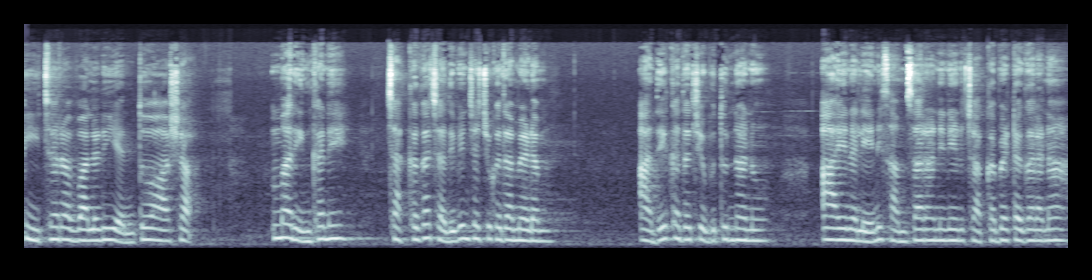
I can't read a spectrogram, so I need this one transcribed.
టీచర్ అవ్వాలని ఎంతో ఆశ. మరింకనే చక్కగా చదివించచ్చు కదా మేడం. అదే కదా చెబుతున్నాను. ఆయన లేని సంసారాన్ని నేను చక్కబెట్టగలనా?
